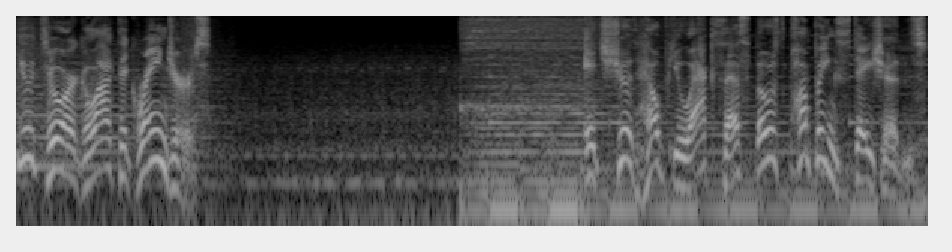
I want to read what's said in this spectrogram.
You two are Galactic Rangers. It should help you access those pumping stations.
